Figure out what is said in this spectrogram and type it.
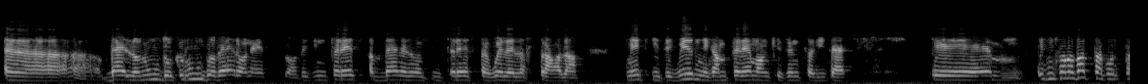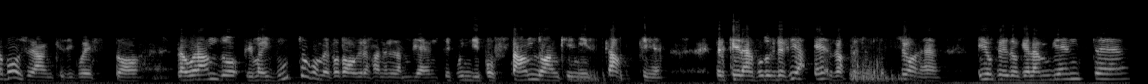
Eh, bello, nudo, crudo, vero, onesto. Se ti interessa bene, se non ti interessa, quella è la strada. Metti di seguirmi, camperemo anche senza di te. E, e mi sono fatta portavoce anche di questo, lavorando prima di tutto come fotografa nell'ambiente, quindi postando anche i miei scatti, perché la fotografia è rappresentazione. Io credo che l'ambiente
